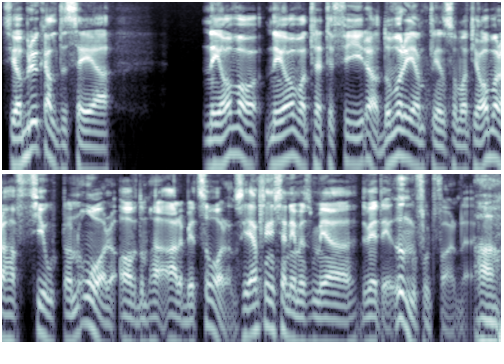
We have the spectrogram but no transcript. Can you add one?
Så jag brukar alltid säga, när jag, var, när jag var 34, då var det egentligen som att jag bara haft 14 år av de här arbetsåren. Så egentligen känner jag mig som jag, du vet, är ung fortfarande. Ja.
